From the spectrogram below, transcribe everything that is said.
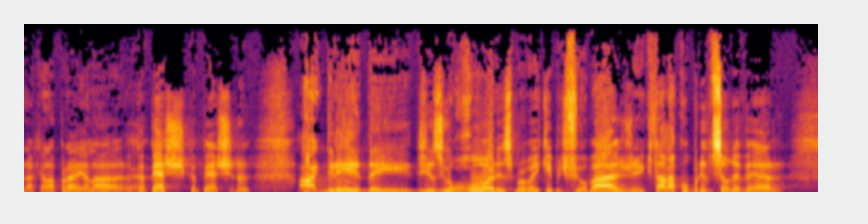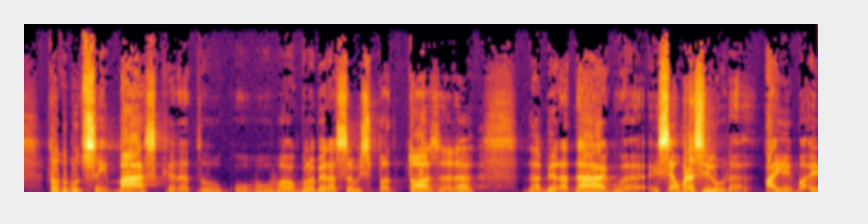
naquela praia lá, é. Campeche, Campeche, né? Agridem, dizem horrores para uma equipe de filmagem que está lá cumprindo o seu dever todo mundo sem máscara, uma aglomeração espantosa, né? Na beira d'água. Isso é o Brasil, né? Aí, aí,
